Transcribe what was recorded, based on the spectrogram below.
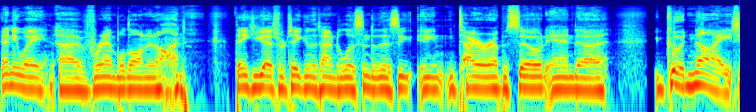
anyway, I've rambled on and on. Thank you guys for taking the time to listen to this entire episode, and uh, good night.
